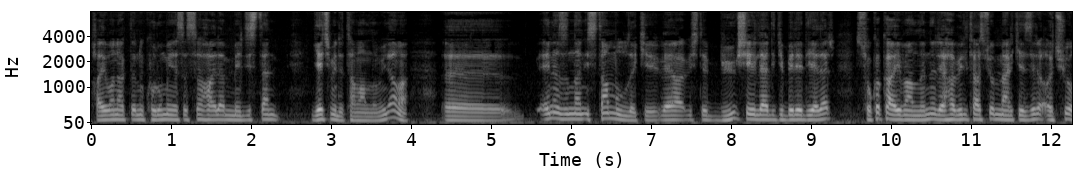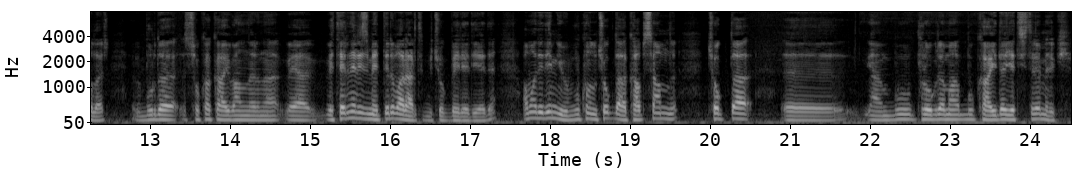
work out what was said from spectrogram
Hayvan haklarını koruma yasası hala meclisten geçmedi tam anlamıyla ama e, en azından İstanbul'daki veya işte büyük şehirlerdeki belediyeler sokak hayvanlarını rehabilitasyon merkezleri açıyorlar. Burada sokak hayvanlarına veya veteriner hizmetleri var artık birçok belediyede. Ama dediğim gibi bu konu çok daha kapsamlı. Çok da e, yani bu programa bu kayda yetiştiremedik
